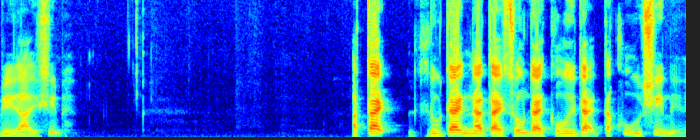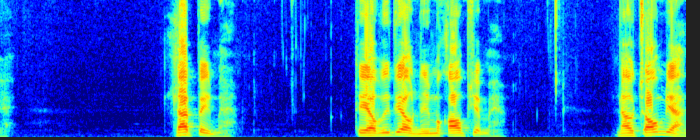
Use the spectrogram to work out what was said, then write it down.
ပြေတာတွေရှိမယ်အတိုက်လူတိုက်နတ်တိုက်ဆုံးတိုက်ကိုယ်တိုက်တစ်ခုရှိနေတယ်လက်ပိတ်မယ်တရားပြီးတယောက်နေမကောင်းဖြစ်မယ် နောက်ကျောင်းပြန်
